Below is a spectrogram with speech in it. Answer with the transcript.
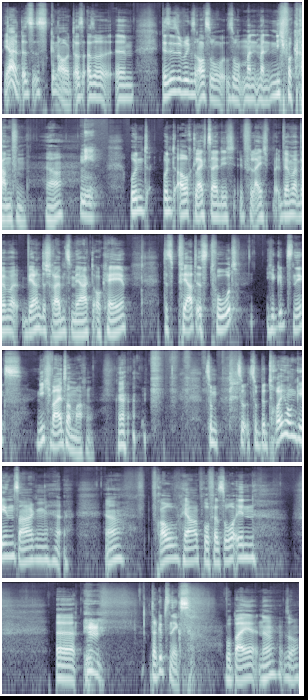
Ja, das ist genau. Das, also, ähm, das ist übrigens auch so, so man, man nicht verkrampfen. Ja. Nee. Und, und auch gleichzeitig vielleicht, wenn man, wenn man während des Schreibens merkt, okay, das Pferd ist tot, hier gibt es nichts, nicht weitermachen. Zum, zu, zur Betreuung gehen, sagen, ja, ja Frau, Herr, Professorin, äh, da gibt's nichts. Wobei, ne, so,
